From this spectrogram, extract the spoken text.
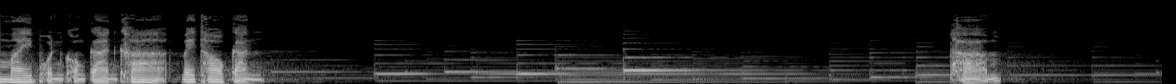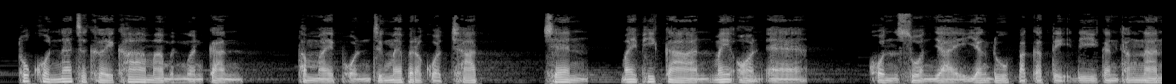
ำไมผลของการฆ่าไม่เท่ากัน ถาม ทุกคนน่าจะเคยฆ่ามาเหมือนเหมือนกัน ทำไมผลจึงไม่ปรากฏชัด เช่น ไม่พิการไม่อ่อนแอ คนส่วนใหญ่ยังดูปกติดีกันทั้งนั้น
